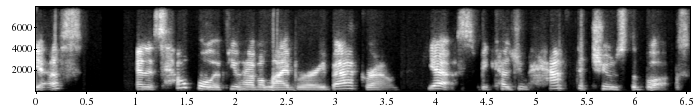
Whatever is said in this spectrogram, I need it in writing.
yes. And it's helpful if you have a library background, yes, because you have to choose the books.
